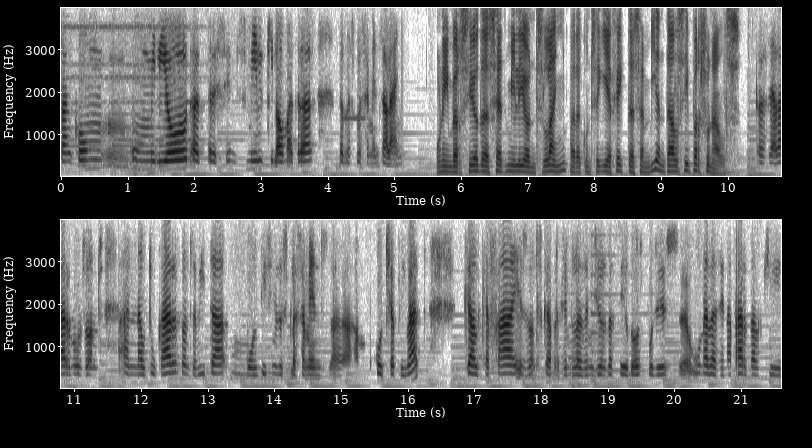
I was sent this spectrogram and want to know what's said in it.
tant com 1.300.000 quilòmetres de desplaçaments a l'any. Una inversió de 7 milions l'any per aconseguir efectes ambientals i personals traslladar-nos doncs, en autocars doncs, evita moltíssims desplaçaments eh, amb cotxe privat, que el que fa és doncs, que, per exemple, les emissions de CO2 doncs, és eh, una desena part del que,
